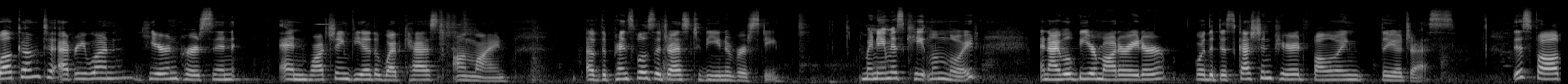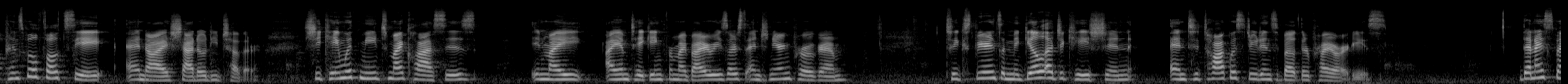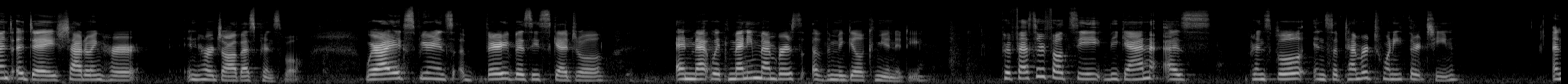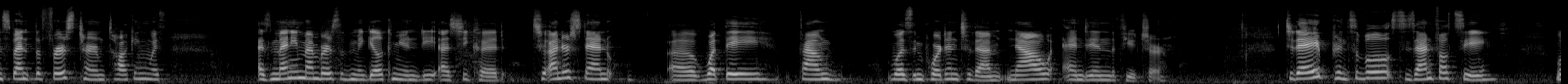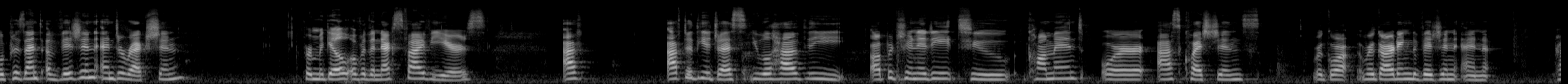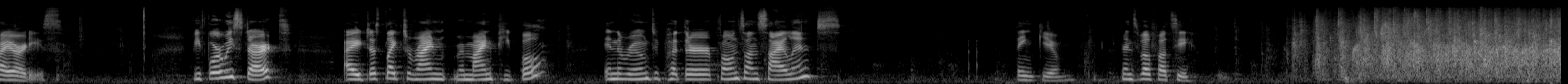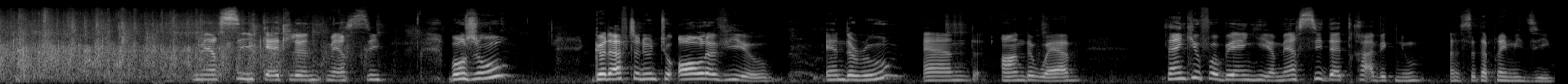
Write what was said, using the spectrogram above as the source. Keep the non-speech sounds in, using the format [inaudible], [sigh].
Welcome to everyone here in person and watching via the webcast online of the Principal's Address to the University. My name is Caitlin Lloyd, and I will be your moderator for the discussion period following the address. This fall, Principal Fortier and I shadowed each other. She came with me to my classes in my I am taking for my bioresource engineering program to experience a McGill education and to talk with students about their priorities. Then I spent a day shadowing her in her job as principal, where I experienced a very busy schedule and met with many members of the McGill community. Professor Fortier began as principal in September 2013 and spent the first term talking with as many members of the McGill community as she could to understand uh, what they found was important to them now and in the future. Today, Principal Suzanne Fortier will present a vision and direction for McGill over the next five years. After the address, you will have the opportunity to comment or ask questions regarding the vision and priorities. Before we start, I'd just like to remind people in the room to put their phones on silent. Thank you. Principal Fortier. Merci, Caitlin. Merci. Bonjour. Good afternoon to all of you in the room and on the web. Thank you for being here. Merci d'être avec nous uh, cet après-midi.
